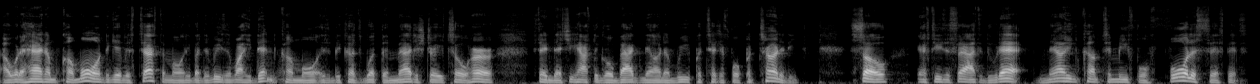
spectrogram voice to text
I would have had him come on to give his testimony, but the reason why he didn't come on is because what the magistrate told her, saying that she have to go back down and re-petition for paternity. So if she decides to do that, now he can come to me for full assistance.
